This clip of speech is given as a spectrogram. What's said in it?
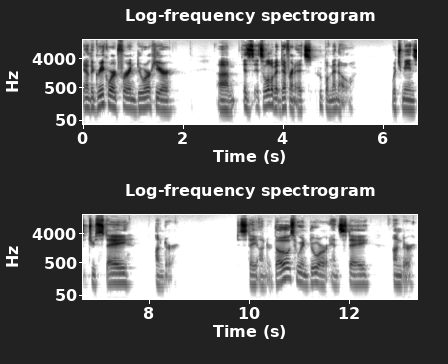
You know, the Greek word for endure here um, is it's a little bit different. It's hupomeno, which means to stay under. To stay under. Those who endure and stay under.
